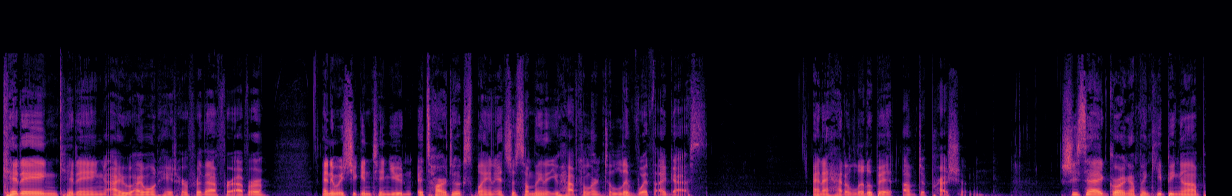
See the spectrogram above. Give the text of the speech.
Kidding, kidding. I, I won't hate her for that forever. Anyway, she continued, It's hard to explain. It's just something that you have to learn to live with, I guess. And I had a little bit of depression. She said growing up and keeping up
